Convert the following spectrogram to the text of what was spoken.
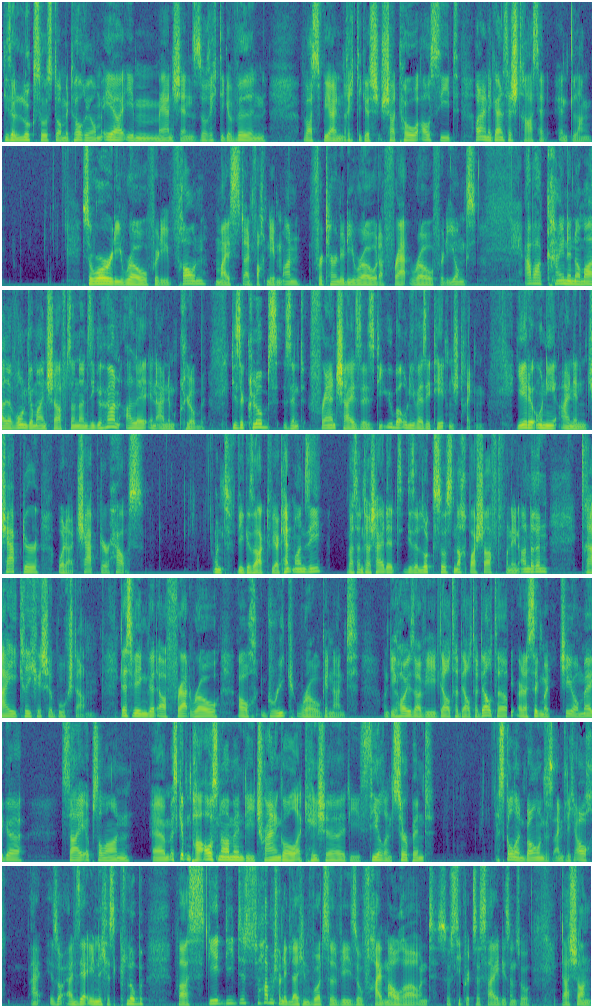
Diese Luxus-Dormitorium, eher eben Mansions, so richtige Villen, was wie ein richtiges Chateau aussieht und eine ganze Straße entlang. Sorority Row für die Frauen, meist einfach nebenan, Fraternity Row oder Frat Row für die Jungs. Aber keine normale Wohngemeinschaft, sondern sie gehören alle in einem Club. Diese Clubs sind Franchises, die über Universitäten strecken. Jede Uni einen Chapter oder Chapter House. Und wie gesagt, wie erkennt man sie? Was unterscheidet diese Luxus-Nachbarschaft von den anderen? Drei griechische Buchstaben. Deswegen wird auch Frat Row auch Greek Row genannt. Und die Häuser wie Delta Delta Delta oder Sigma Chi Omega, Psi Epsilon. Ähm, es gibt ein paar Ausnahmen, die Triangle, Acacia, die Seal and Serpent. Skull and Bones ist eigentlich auch so ein sehr ähnliches Club, was die, die, das haben schon die gleichen Wurzel wie so Freimaurer und so Secret Societies und so. Das schon.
